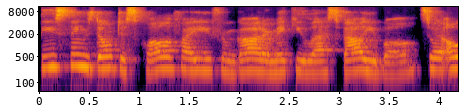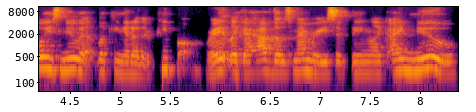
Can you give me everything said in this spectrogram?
these things don't disqualify you from god or make you less valuable. So i always knew it looking at other people right? Like i have those memories of being like i knew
